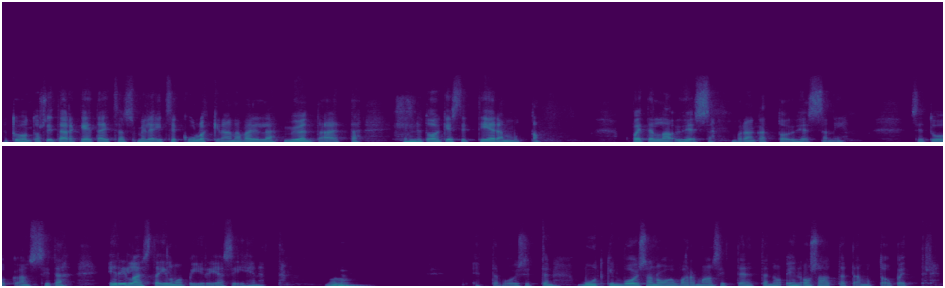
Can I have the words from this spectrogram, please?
Ja tuo on tosi tärkeää itse asiassa meille itse kullekin aina välillä myöntää, että en nyt oikeasti tiedä, mutta opetellaan yhdessä, voidaan katsoa yhdessä, niin se tuo myös sitä erilaista ilmapiiriä siihen, että, mm-hmm. että voi sitten, muutkin voi sanoa varmaan sitten, että no en osaa tätä, mutta opettelen.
